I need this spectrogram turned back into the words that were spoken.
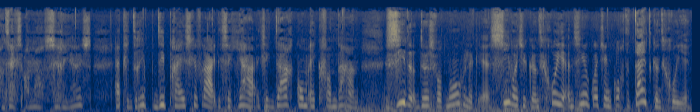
dan zeggen ze allemaal serieus. Heb je drie, die prijs gevraagd? Ik zeg ja. Ik zeg daar kom ik vandaan. Zie er dus wat mogelijk is. Zie wat je kunt groeien en zie ook wat je in korte tijd kunt groeien.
